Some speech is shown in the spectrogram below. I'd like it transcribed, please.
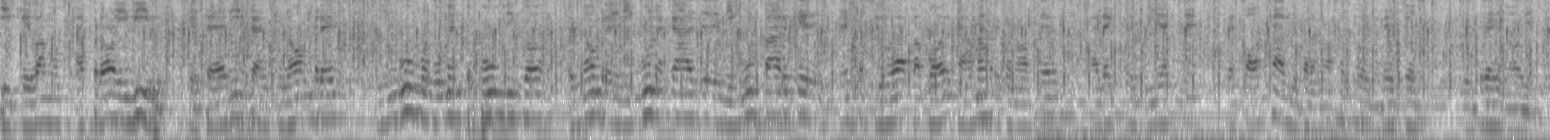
y que vamos a prohibir que se erija en su nombre ningún monumento público, el nombre de ninguna calle, de ningún parque de esta ciudad va a poder jamás reconocer al expresidente responsable para nosotros de los hechos del 3 de noviembre.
